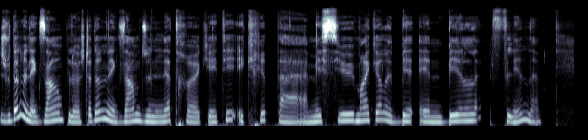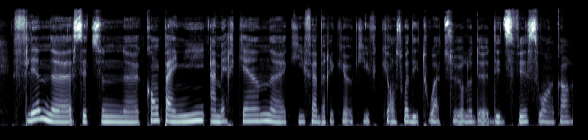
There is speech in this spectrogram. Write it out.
Je vous donne un exemple, je te donne un exemple d'une lettre euh, qui a été écrite à messieurs Michael et Bill Flynn. Flynn, euh, c'est une compagnie américaine euh, qui fabrique, qui conçoit des toitures d'édifices ou encore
